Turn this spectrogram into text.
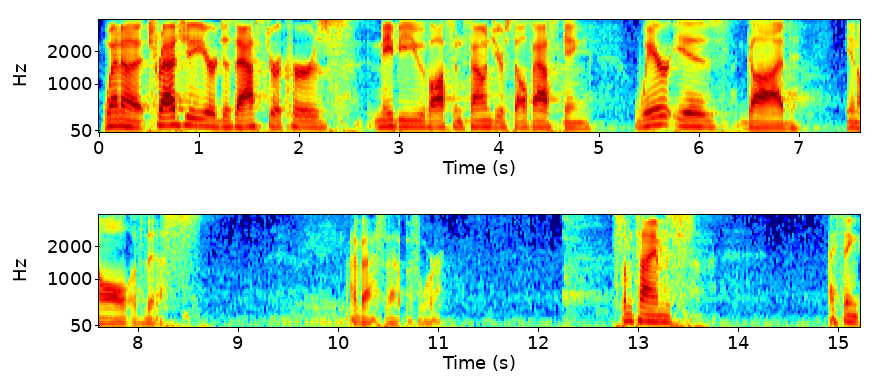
When a tragedy or disaster occurs, maybe you've often found yourself asking, Where is God in all of this? I've asked that before. Sometimes I think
